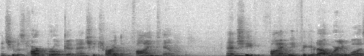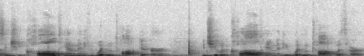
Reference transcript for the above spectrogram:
And she was heartbroken and she tried to find him. And she finally figured out where he was and she called him and he wouldn't talk to her and she would call him and he wouldn't talk with her.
